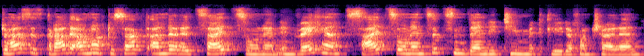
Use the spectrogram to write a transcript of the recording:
Du hast jetzt gerade auch noch gesagt, andere Zeitzonen. In welchen Zeitzonen sitzen denn die Teammitglieder von Challenge?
